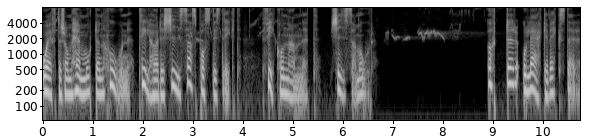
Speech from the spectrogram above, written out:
och eftersom hemorten Horn tillhörde Kisas postdistrikt fick hon namnet Kisamor. Örter och läkeväxter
